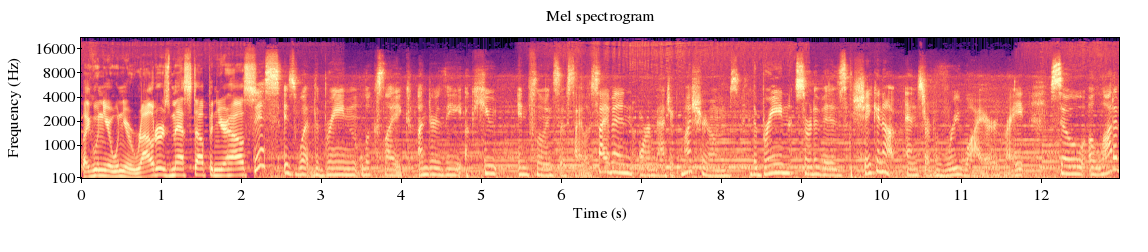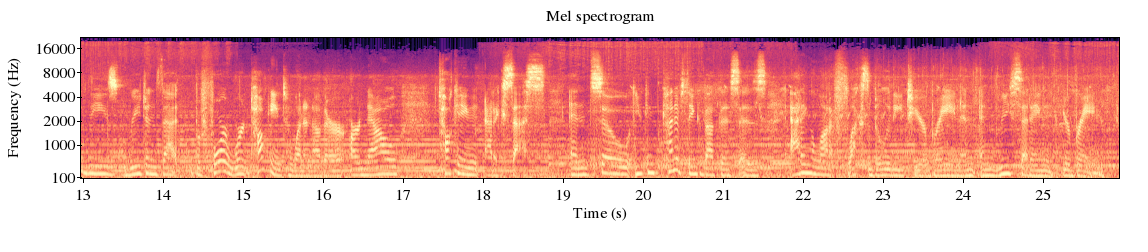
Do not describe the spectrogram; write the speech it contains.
Like when your when your router's messed up in your house. This is what the brain looks like under the acute influence of psilocybin or magic mushrooms. The brain sort of is shaken up and sort of rewired, right? So a lot of these regions that before weren't talking to one another are now talking at excess. And so you can kind of think about this as adding a lot of flexibility to your brain and, and resetting your brain.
